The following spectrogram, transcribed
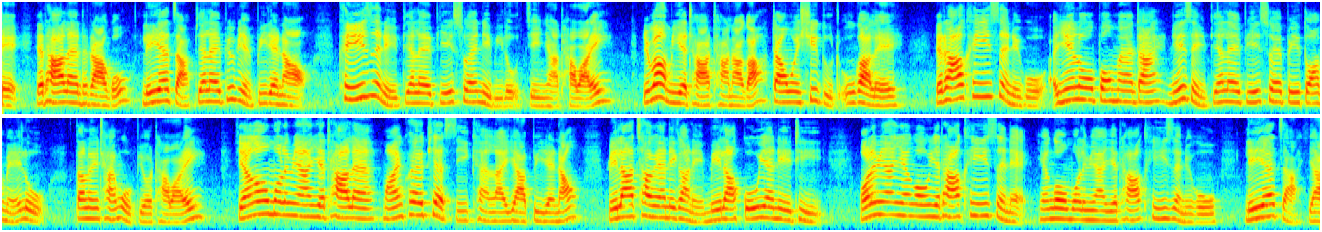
တဲ့ယထာလန်တရားကို၄ရက်ကြာပြန်လည်ပြုပြင်ပြီးတဲ့နောက်ခရီးစဉ်တွေပြန်လည်ပြေးဆွဲနေပြီလို့ကြေညာထားပါတယ်။မြမမီရထားဌာနကတာဝန်ရှိသူတဦးကလည်းရထားခရီးစဉ်တွေကိုအရင်လိုပုံမှန်တိုင်းနေ့စဉ်ပြန်လည်ပြေးဆွဲပေးသွားမယ်လို့တန်လွင်ထိုင်းမှုပြောထားပါတယ်။ရန်ကုန်မော်လမြိုင်ရထားလမ်းမိုင်းခွဲဖြက်စီးခံလိုက်ရပြီးတဲ့နောက်မေလ6ရက်နေ့ကနေမေလ9ရက်နေ့အထိမော်လမြိုင်ရန်ကုန်ရထားခရီးစဉ်နဲ့ရန်ကုန်မော်လမြိုင်ရထားခရီးစဉ်တွေကို၄ရက်ကြာယာ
